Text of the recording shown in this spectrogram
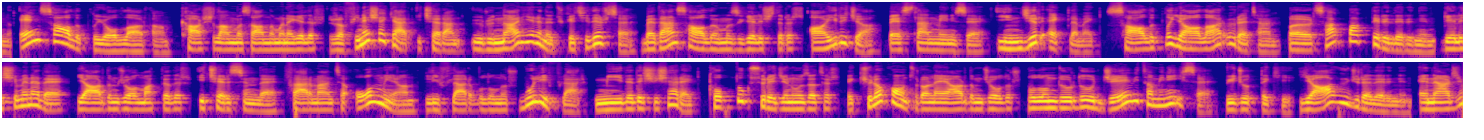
ihtiyacının en sağlıklı yollardan karşılanması anlamına gelir. Rafine şeker içeren ürünler yerine tüketilirse beden sağlığımızı geliştirir. Ayrıca beslenmenize incir eklemek sağlıklı yağlar üreten bağırsak bakterilerinin gelişimine de yardımcı olmaktadır. İçerisinde fermente olmayan lifler bulunur. Bu lifler midede şişerek tokluk sürecini uzatır ve kilo kontrolüne yardımcı olur. Bulundurduğu C vitamini ise vücuttaki yağ hücrelerinin enerji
